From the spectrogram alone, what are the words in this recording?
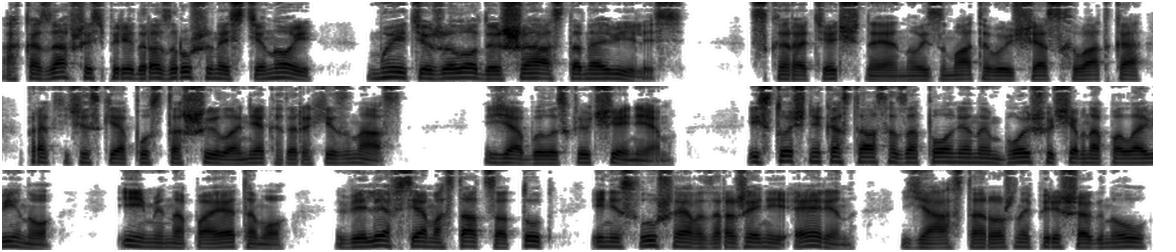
Оказавшись перед разрушенной стеной, мы, тяжело дыша, остановились. Скоротечная, но изматывающая схватка практически опустошила некоторых из нас. Я был исключением. Источник остался заполненным больше, чем наполовину. И именно поэтому, велев всем остаться тут и не слушая возражений Эрин, я осторожно перешагнул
